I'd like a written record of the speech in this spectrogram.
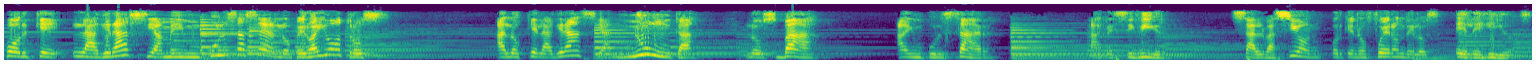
porque la gracia me impulsa a hacerlo, pero hay otros a los que la gracia nunca los va a impulsar a recibir salvación porque no fueron de los elegidos.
